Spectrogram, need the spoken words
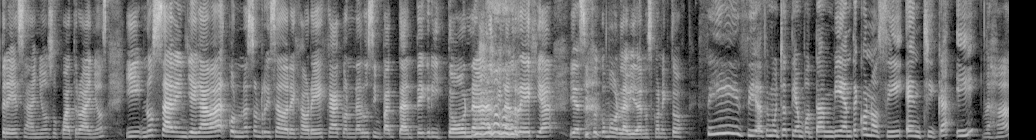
tres años o cuatro años y no saben, llegaba con una sonrisa de oreja a oreja, con una luz impactante, gritona, al final regia y así fue como la vida nos conectó. Sí, sí, hace mucho tiempo. También te conocí en Chica y. Ajá.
